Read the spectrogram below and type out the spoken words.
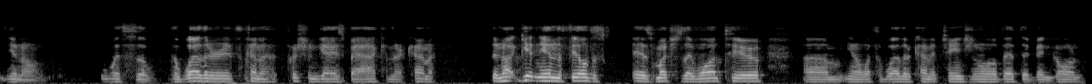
you know with the the weather, it's kind of pushing guys back, and they're kind of they're not getting in the field as, as much as they want to. Um, you know, with the weather kind of changing a little bit, they've been going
